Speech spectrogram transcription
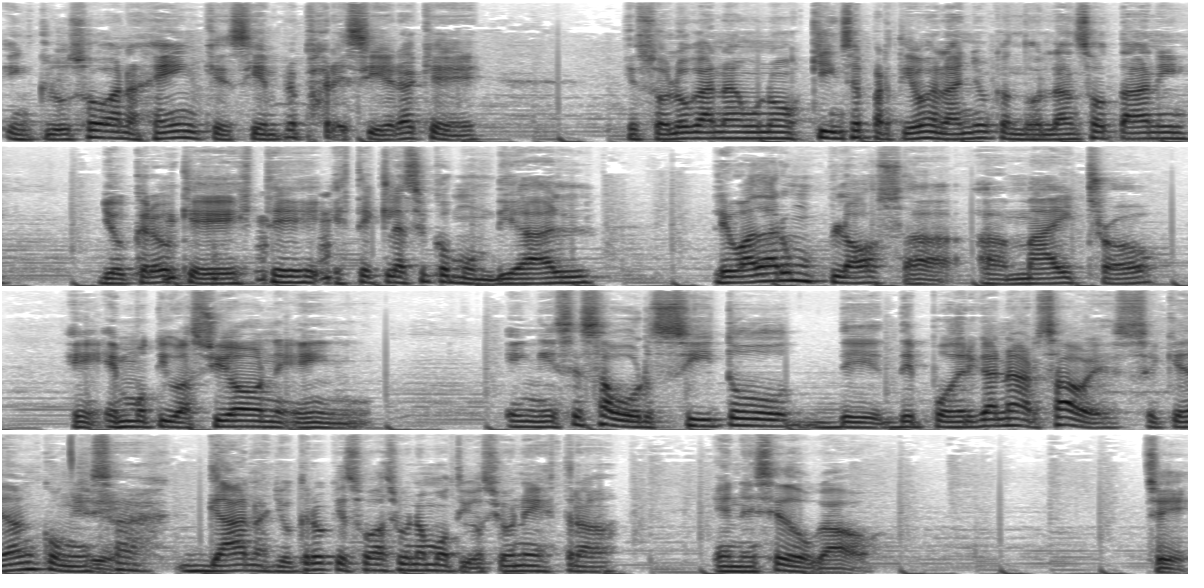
incluso Anaheim, que siempre pareciera que, que solo gana unos 15 partidos al año cuando lanza Otani, yo creo que este, este clásico mundial le va a dar un plus a, a Trout en, en motivación, en, en ese saborcito de, de, poder ganar, ¿sabes? Se quedan con sí. esas ganas. Yo creo que eso ser una motivación extra en ese dogado. Sí,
